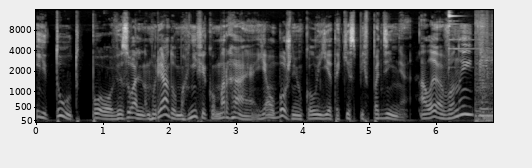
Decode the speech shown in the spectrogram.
і тут. По візуальному ряду Магніфіко моргає. Я обожнюю, коли є такі співпадіння. Але вони Він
